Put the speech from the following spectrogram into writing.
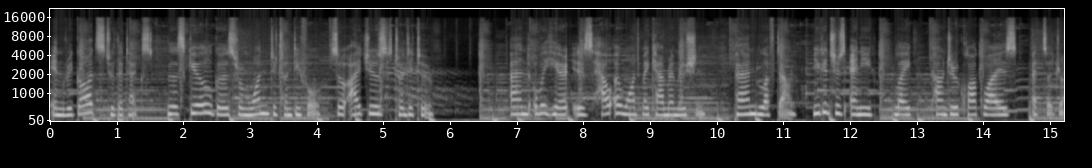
in regards to the text. The scale goes from 1 to 24, so I choose 22. And over here is how I want my camera motion. Pan left down. You can choose any, like counterclockwise, etc.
